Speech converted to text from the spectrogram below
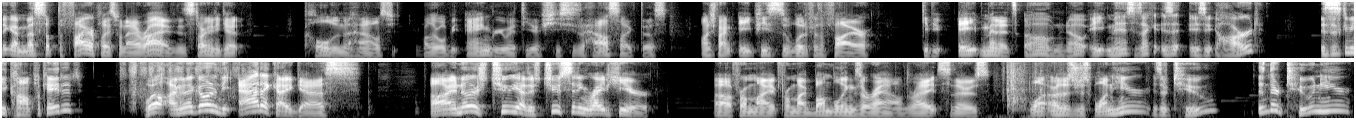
I think I messed up the fireplace when I arrived. It's starting to get cold in the house. Your mother will be angry with you if she sees a house like this. Why don't you find eight pieces of wood for the fire? Give you eight minutes. Oh no, eight minutes? Is that is it is it hard? Is this gonna be complicated? Well, I'm gonna go into the attic, I guess. Uh, I know there's two. Yeah, there's two sitting right here. Uh, from my from my bumblings around, right? So there's one, or there's just one here. Is there two? Isn't there two in here?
